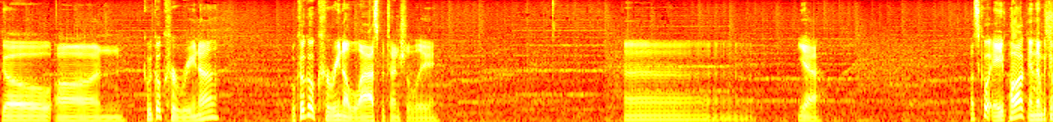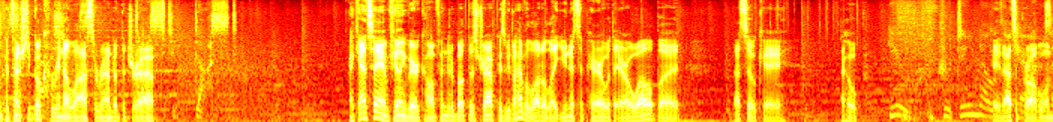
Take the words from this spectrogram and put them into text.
go on... Can we go Karina? We could go Karina last, potentially. Uh, yeah. Let's go APOC, and then we can potentially go Karina last around at the draft. I can't say I'm feeling very confident about this draft because we don't have a lot of light units to pair with Arowell, but that's okay. I hope. You who do know okay, that's a problem.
